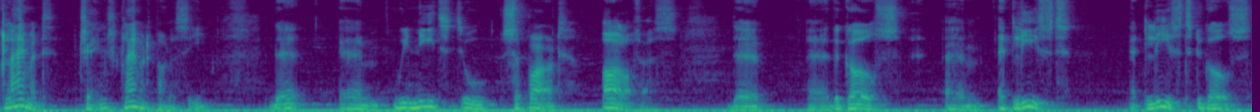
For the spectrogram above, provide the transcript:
climate change, climate policy, the, um, we need to support all of us the uh, the goals, um, at least at least the goals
